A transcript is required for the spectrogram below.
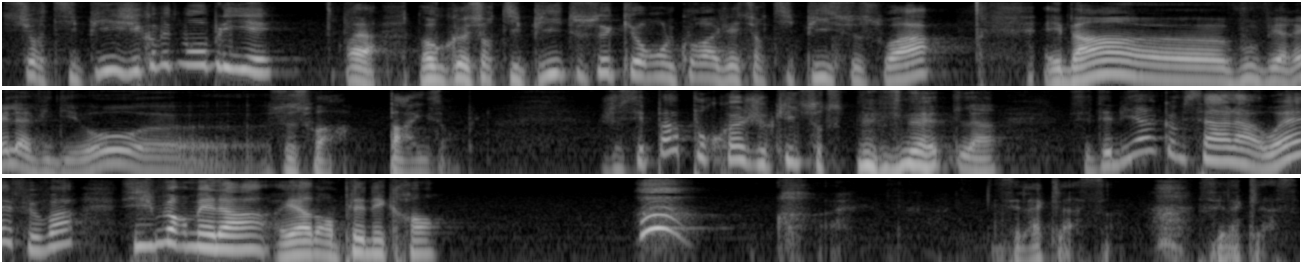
sur Tipeee. J'ai complètement oublié. Voilà. Donc euh, sur Tipeee, tous ceux qui auront le courage d'aller sur Tipeee ce soir, eh ben, euh, vous verrez la vidéo euh, ce soir, par exemple. Je sais pas pourquoi je clique sur toutes mes fenêtres là. C'était bien comme ça là. Ouais, fais voir. Si je me remets là, regarde en plein écran. Ah C'est la classe. Ah, C'est la classe.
